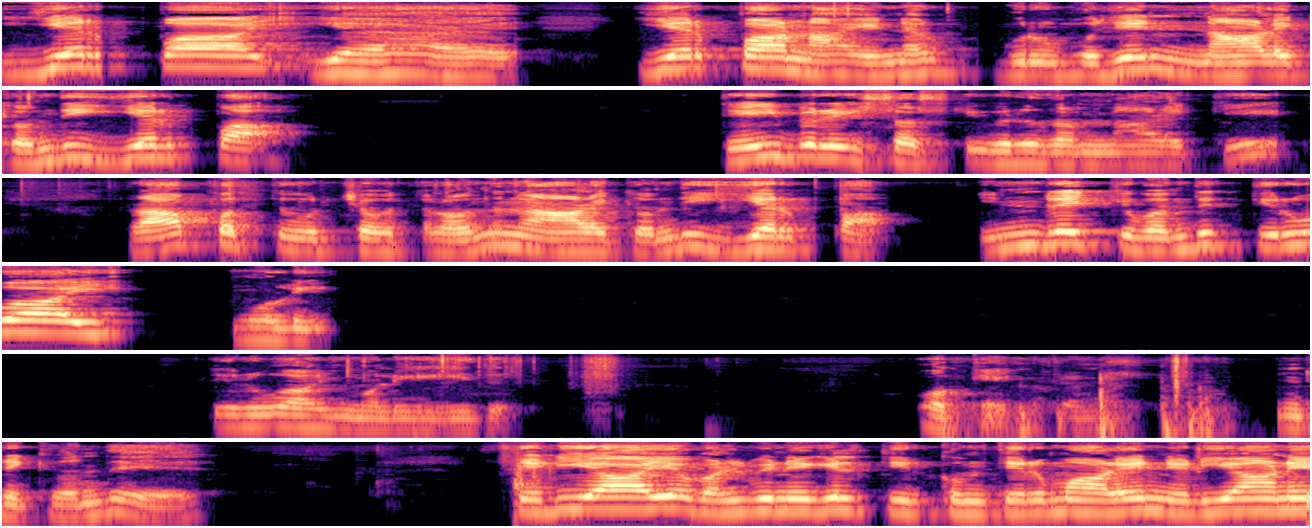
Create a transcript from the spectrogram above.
இயற்பா இயற்பா நாயனர் குரு பூஜை நாளைக்கு வந்து இயற்பா. தேய்பிரை சஷ்டி விரதம் நாளைக்கு ராப்பத்து உற்சவத்தில் வந்து நாளைக்கு வந்து இயற்பா. இன்றைக்கு வந்து திருவாய்மொழி. திருவாய்மொழி இது. ஓகே இன்றைக்கு வந்து செடியாய வல்வினைகள் தீர்க்கும் திருமாலே நெடியானே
